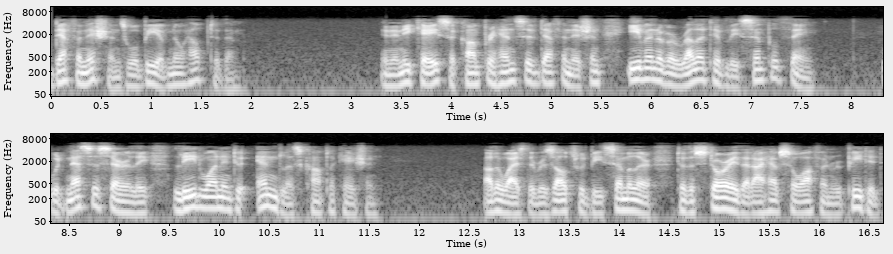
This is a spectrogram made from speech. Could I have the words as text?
definitions will be of no help to them. In any case, a comprehensive definition, even of a relatively simple thing, would necessarily lead one into endless complication. Otherwise, the results would be similar to the story that I have so often repeated,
